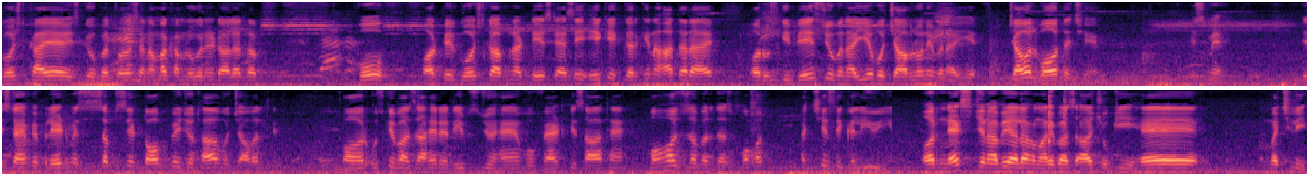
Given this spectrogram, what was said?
गोश्त खाया है इसके ऊपर थोड़ा सा नमक हम लोगों ने डाला था। वो और फिर गोश्त का अपना टेस्ट ऐसे एक एक करके ना आता रहा है और उसकी बेस जो बनाई है, वो चावलों ने बनाई है। चावल बहुत अच्छे हैं। इसमें, इस टाइम पे प्लेट में सबसे टॉप पे जो था, वो चावल थे। और उसके बाद ज़ाहिर है रिब्स जो हैं, वो फैट के साथ हैं। बहुत ज़बरदस्त, बहुत अच्छे से गली हुई हैं। और नेक्स्ट जनाब आला हमारे पास आ चुकी है मछली।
